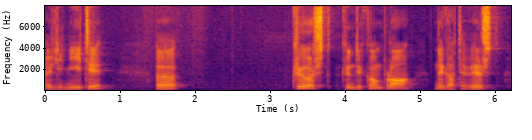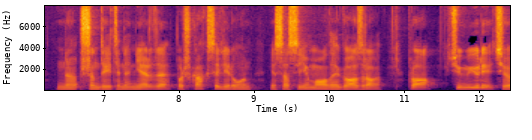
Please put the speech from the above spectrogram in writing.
linjiti, ë, ky është, ky ndikon pra negativisht në shëndetin e njerëzve për shkak se lirohen një sasi e madhe e gazrave. Pra, qymyri që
